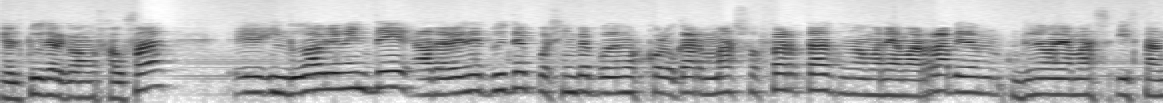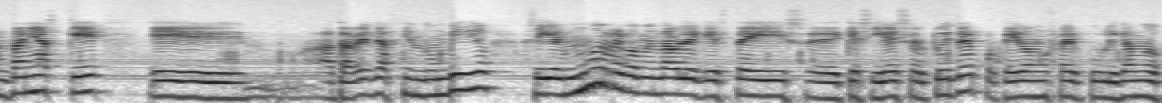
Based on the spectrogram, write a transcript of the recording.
el Twitter que vamos a usar. Eh, indudablemente a través de Twitter pues siempre podemos colocar más ofertas de una manera más rápida, de una manera más instantánea que eh, a través de haciendo un vídeo. Así que es muy recomendable que estéis, eh, que sigáis el Twitter porque ahí vamos a ir publicando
